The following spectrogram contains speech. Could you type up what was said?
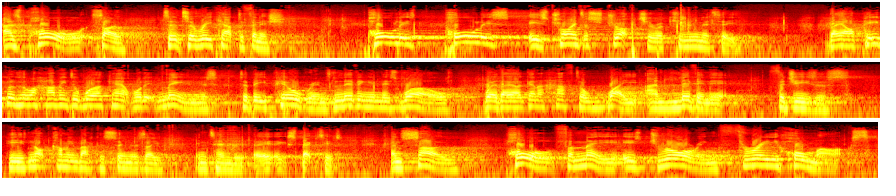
as Paul, so to, to recap to finish, Paul is Paul is, is trying to structure a community. They are people who are having to work out what it means to be pilgrims living in this world where they are going to have to wait and live in it for Jesus. He is not coming back as soon as they intended, uh, expected. And so, Paul, for me, is drawing three hallmarks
